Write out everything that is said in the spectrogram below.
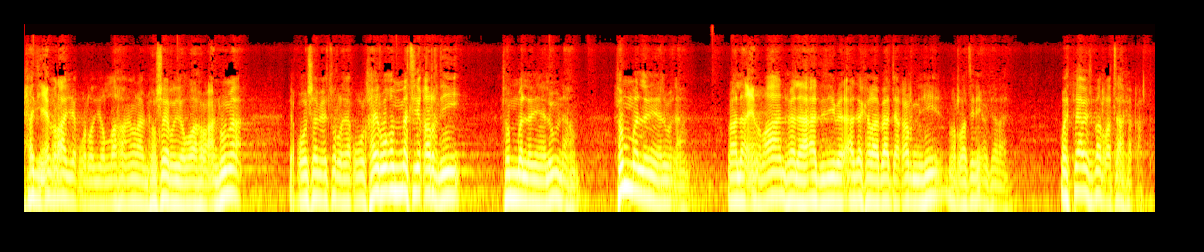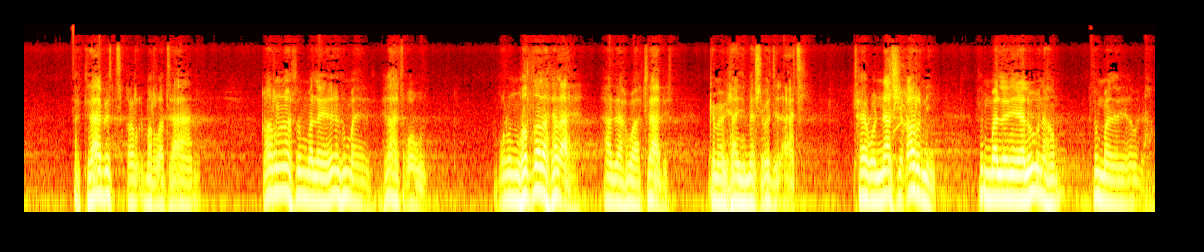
حديث عمران يقول رضي الله عنه بن حصين رضي الله عنهما يقول سمعت يقول خير أمتي قرني ثم الذين يلونهم ثم الذين يلونهم. قال عمران فلا أدري أذكر بعد قرنه مرتين أو ثلاث والثابت مرتان فقط. الثابت مرتان. قرن ثم الذين ثم ثلاثة قرون. القرون المفضلة ثلاثة. هذا هو الثابت كما في حديث مسعود الآتي. خير الناس قرني. ثم الذين يلونهم. ثم الذين يلونهم.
